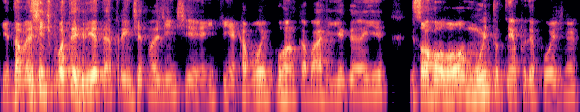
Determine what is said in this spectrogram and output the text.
E talvez a gente poderia ter aprendido, mas a gente, enfim, acabou empurrando com a barriga e, e só rolou muito tempo depois, né?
